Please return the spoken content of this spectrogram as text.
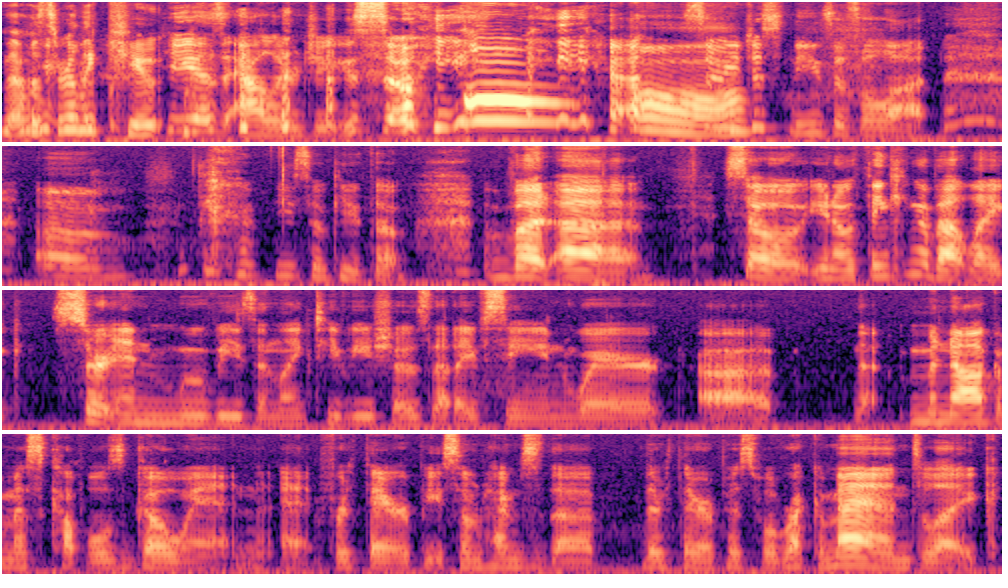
that was really cute. he has allergies, so he Oh, yeah, so he just sneezes a lot. Um, he's so cute though. But uh, so you know, thinking about like certain movies and like TV shows that I've seen where uh, monogamous couples go in uh, for therapy. Sometimes the their therapist will recommend like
